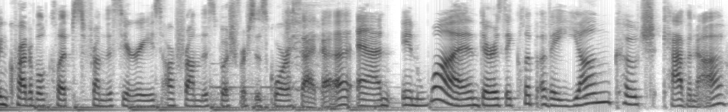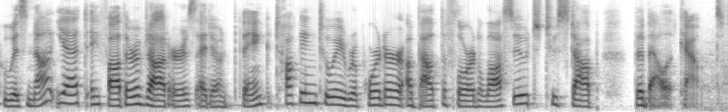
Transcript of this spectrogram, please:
incredible clips from the series are from this Bush versus Gore saga. And in one, there is a clip of a young Coach Kavanaugh, who is not yet a father of daughters, I don't think, talking to a reporter about the Florida lawsuit to stop the ballot count.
